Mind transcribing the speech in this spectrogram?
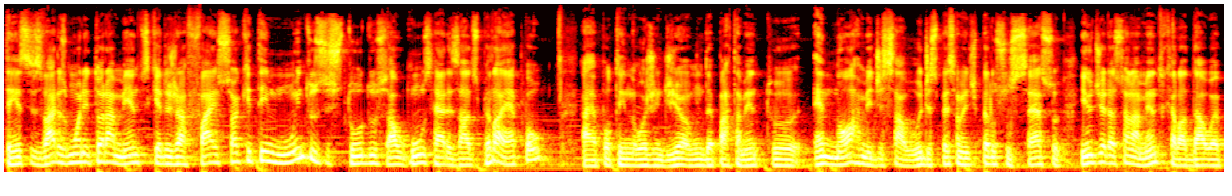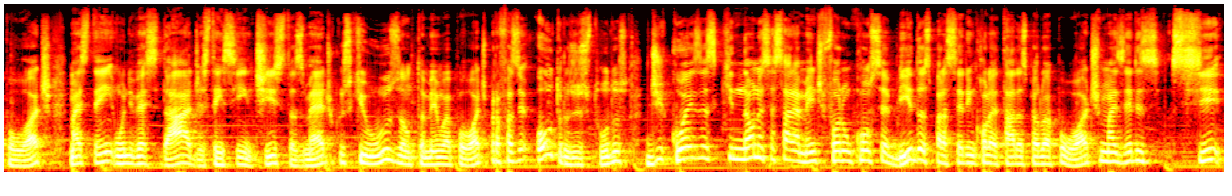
Tem esses vários monitoramentos que ele já faz, só que tem muitos estudos, alguns realizados pela Apple. A Apple tem hoje em dia um departamento enorme de saúde, especialmente pelo sucesso e o direcionamento que ela dá ao Apple Watch, mas tem universidades, tem cientistas, médicos que usam também o Apple Watch para fazer outros estudos de coisas que não necessariamente foram concebidas para serem coletadas pelo Apple Watch, mas eles se,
